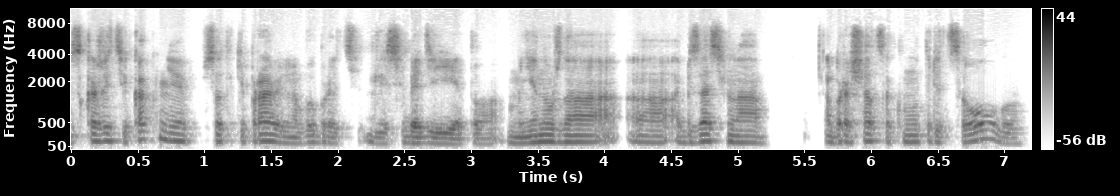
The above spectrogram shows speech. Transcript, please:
Скажите, как мне все-таки правильно выбрать для себя диету? Мне нужно а, обязательно обращаться к нутрициологу?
